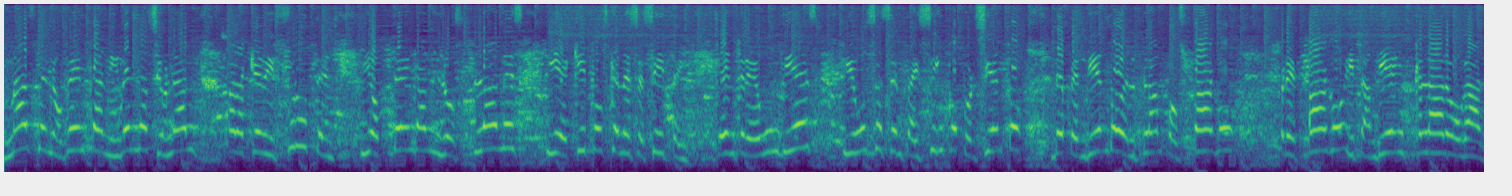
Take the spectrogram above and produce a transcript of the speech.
más de 90 a nivel nacional, para que disfruten y obtengan los planes y equipos que necesiten, entre un 10 y un 65%, dependiendo del plan postpago, prepago y también Claro Hogar.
